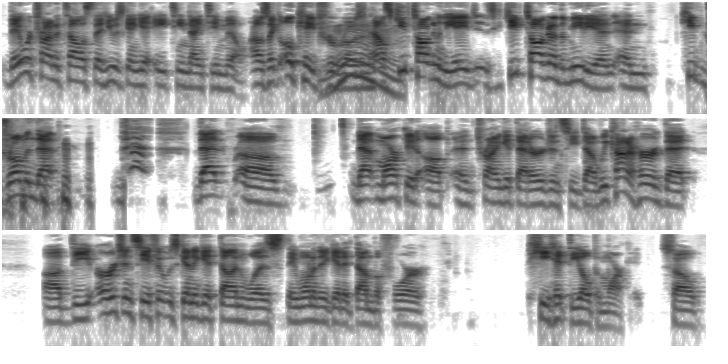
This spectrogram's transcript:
they were trying to tell us that he was going to get 18, 19 mil. I was like, okay, Drew Mm. Rosenhaus, keep talking to the agents, keep talking to the media, and, and keep drumming that that uh, that market up and try and get that urgency done. We kind of heard that uh, the urgency, if it was going to get done, was they wanted to get it done before he hit the open market. So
